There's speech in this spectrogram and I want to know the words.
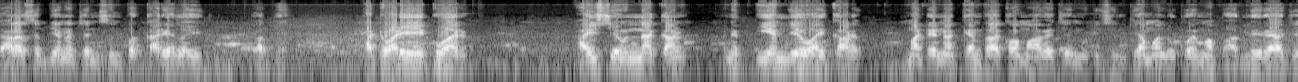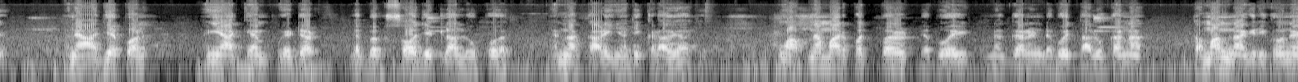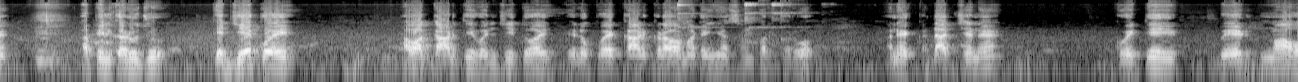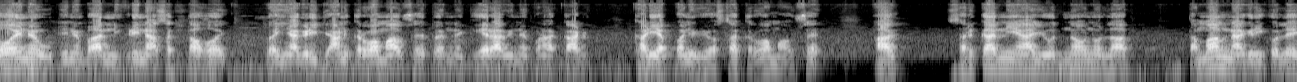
ધારાસભ્યના જનસંપર્ક કાર્યાલય ખાતે અઠવાડિયે એકવાર આયુષ્યમાનના કાર્ડ અને પીએમજેવાય કાર્ડ માટેના કેમ્પ રાખવામાં આવે છે. મોટી સંખ્યામાં લોકો એમાં ભાગ લઈ રહ્યા છે. અને આજે પણ અહીંયા કેમ્પ હેઠળ લગભગ સો જેટલા લોકો એમના કાર્ડ અહીંયાથી કઢાવ્યા છે. હું આપના મારફત પર ડભોઈ નગર અને ડભોઈ તાલુકાના તમામ નાગરિકોને અપીલ કરું છું કે જે કોઈ આવા કાર્ડથી વંચિત હોય એ લોકોએ કાર્ડ કરાવવા માટે અહીંયા સંપર્ક કરવો. અને કદાચ છે ને કોઈથી બેડમાં હોય ને ઉઠીને બહાર નીકળી ના શકતા હોય તો અહીંયા આગળ જાણ કરવામાં આવશે તો એમને ઘેર આવીને પણ આ કાર્ડ કાઢી આપવાની વ્યવસ્થા કરવામાં આવશે. આ સરકારની આ યોજનાઓનો લાભ તમામ નાગરિકો લે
